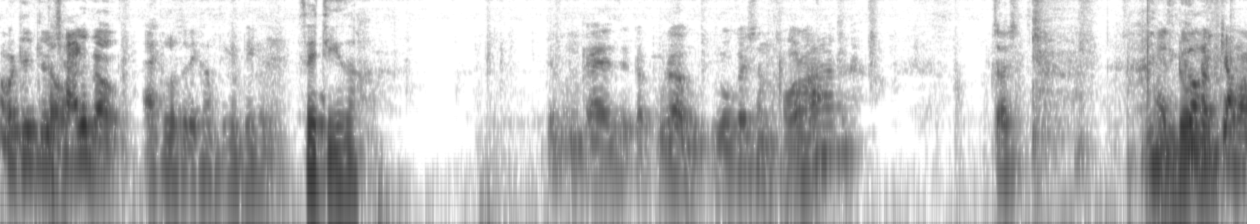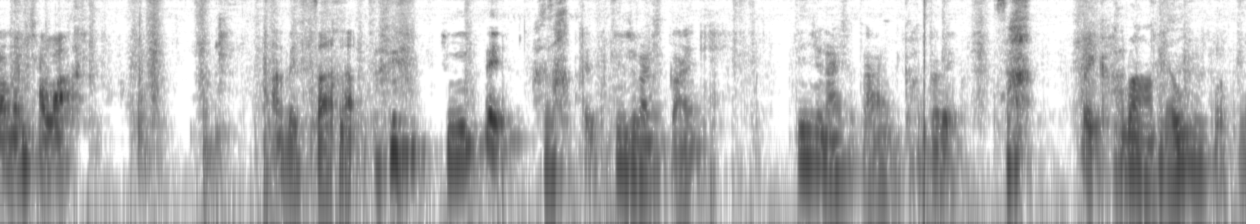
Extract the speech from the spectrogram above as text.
আমাকে কেউ দাও। ছাড়ে দাও। এক নজর এখান থেকে দেখে নে। সেই ঠিক আছে দেখুন গাইজ এটা পুরো location horror just I don't know. Cameraman শালা। আবে সালা তিনজন একসাথে আইন। তিনজন একসাথে আইন খাত ধরে যা। ওই খাত। বাপরে ও বাপরে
